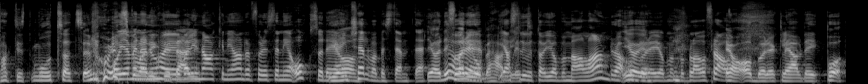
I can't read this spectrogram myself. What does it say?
faktiskt motsatsen. Och jag menar, nu har jag ju varit naken i andra föreställningar också där Ja. jag inte själv har bestämt det. Ja, det har Före jag slutade jobba med alla andra och började jobba med Blå Frau. Ja, och börja klä av dig på,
